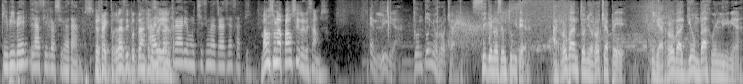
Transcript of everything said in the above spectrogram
que viven las y los ciudadanos. Perfecto, gracias diputada Ángeles Al contrario, muchísimas gracias a ti. Vamos a una pausa y regresamos. En línea con Toño Rocha. Síguenos en Twitter, arroba Antonio Rocha P y arroba guion bajo en línea.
